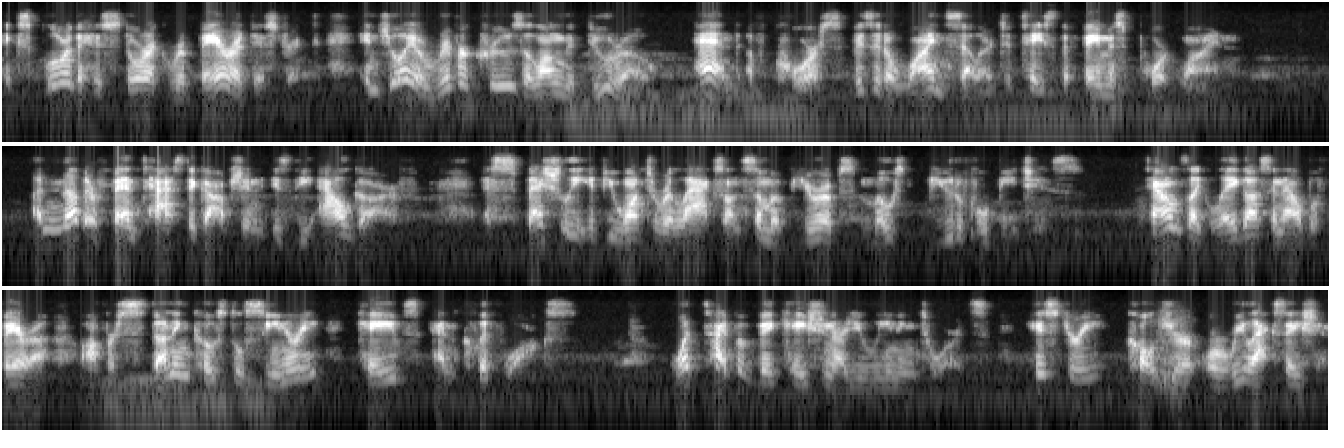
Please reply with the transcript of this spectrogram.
Explore the historic Ribeira district, enjoy a river cruise along the Douro, and, of course, visit a wine cellar to taste the famous port wine. Another fantastic option is the Algarve, especially if you want to relax on some of Europe's most beautiful beaches. Towns like Lagos and Albufeira offer stunning coastal scenery, caves, and cliff walks. What type of vacation are you leaning towards? History, culture, or relaxation?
